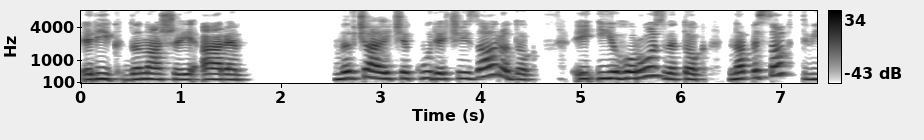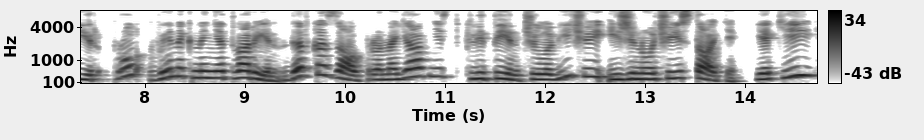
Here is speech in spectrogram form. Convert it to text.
рік до нашої ери вивчаючи курячий зародок і його розвиток, написав твір про виникнення тварин, де вказав про наявність клітин чоловічої і жіночої статі, які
